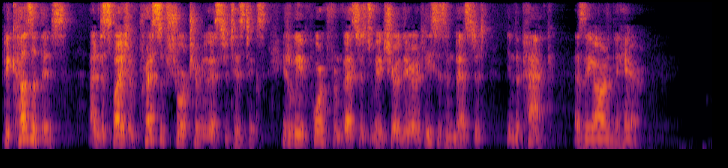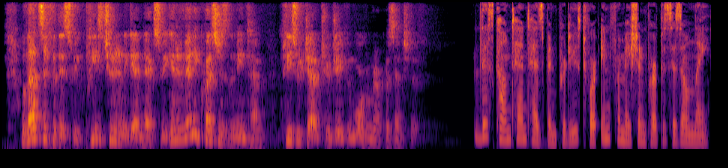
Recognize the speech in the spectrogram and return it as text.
Because of this, and despite impressive short term US statistics, it will be important for investors to make sure they are at least as invested in the pack as they are in the hare. Well, that's it for this week. Please tune in again next week. And if you have any questions in the meantime, please reach out to your JP Morgan representative. This content has been produced for information purposes only,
